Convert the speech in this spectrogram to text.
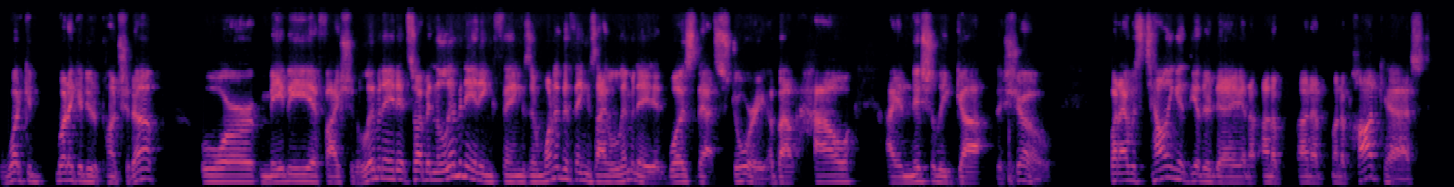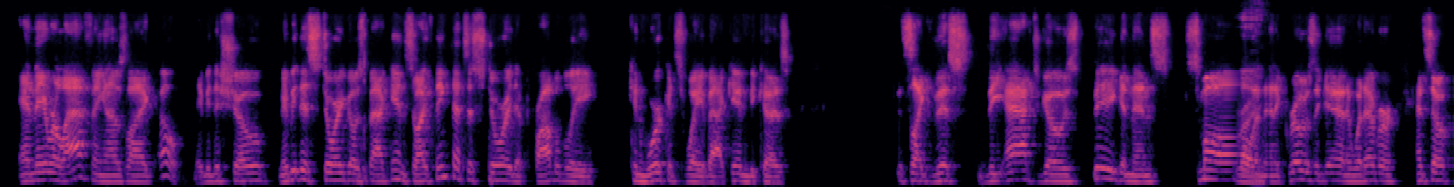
what could what I could do to punch it up, or maybe if I should eliminate it. So I've been eliminating things, and one of the things I eliminated was that story about how I initially got the show. But I was telling it the other day on a, on a, on a, on a podcast, and they were laughing, and I was like, "Oh, maybe the show, maybe this story goes back in." So I think that's a story that probably can work its way back in because it's like this: the act goes big and then small, right. and then it grows again, and whatever. And so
